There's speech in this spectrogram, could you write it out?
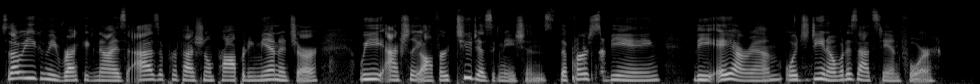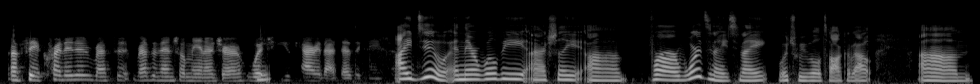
so that way you can be recognized as a professional property manager, we actually offer two designations. The first being the ARM, which Dina, what does that stand for? That's the accredited resi- residential manager, which you carry that designation. I do, and there will be actually uh, for our awards night tonight, which we will talk about. Um,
